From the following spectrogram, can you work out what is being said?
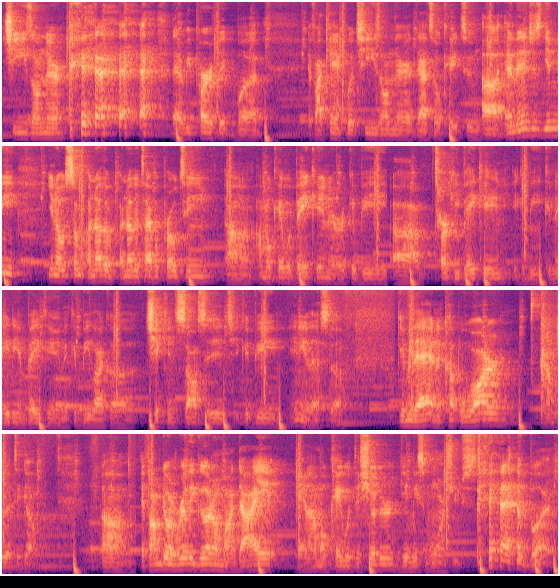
cheese on there, that'd be perfect. But if I can't put cheese on there, that's okay too. Uh, and then just give me you know, some another another type of protein. Um, I'm okay with bacon, or it could be uh, turkey bacon. It could be Canadian bacon. It could be like a chicken sausage. It could be any of that stuff. Give me that and a cup of water, and I'm good to go. Um, if I'm doing really good on my diet and I'm okay with the sugar, give me some orange juice. but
